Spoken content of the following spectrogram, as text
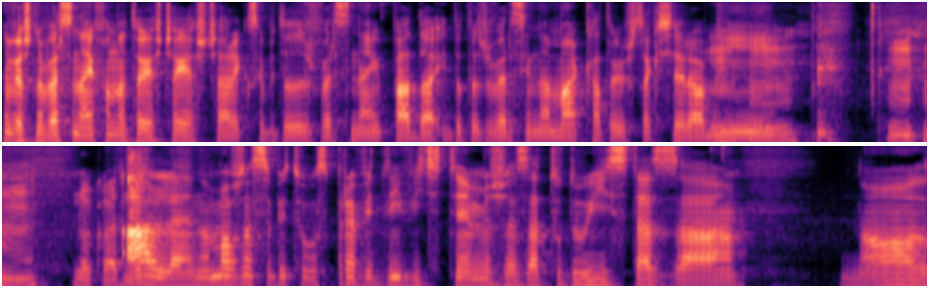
No wiesz, no wersję na iPhone to jeszcze jeszcze, ale jak sobie dodasz wersję na iPada i dodasz wersję na Maca, to już tak się robi. Mm -hmm. Mm -hmm. Dokładnie. Ale no można sobie tu usprawiedliwić tym, że za Todoista za no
